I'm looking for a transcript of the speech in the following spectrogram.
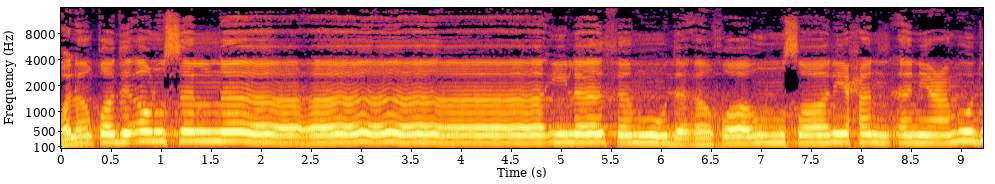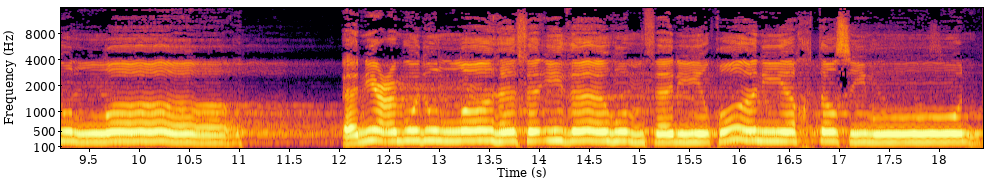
ولقد أرسلنا إلى ثمود أخاهم صالحا أن اعبدوا الله أن اعبدوا الله فإذا هم فريقان يختصمون.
